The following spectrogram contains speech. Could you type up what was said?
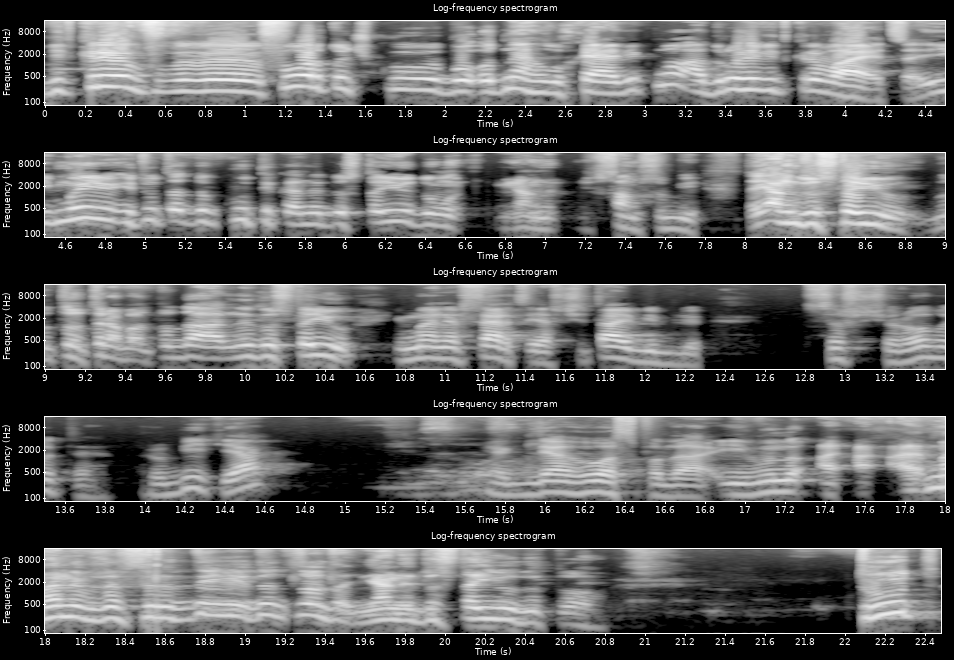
Відкрив е, форточку, бо одне глухе вікно, а друге відкривається. І мию, і тут до кутика не достаю. Думаю, я не, сам собі, та я не достаю, бо то треба туди, не достаю. І в мене в серці, я ж читаю Біблію. Все, що робите, робіть як? Як для Господа. І воно, а, в мене вже всередині до того, я не достаю до того. Тут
